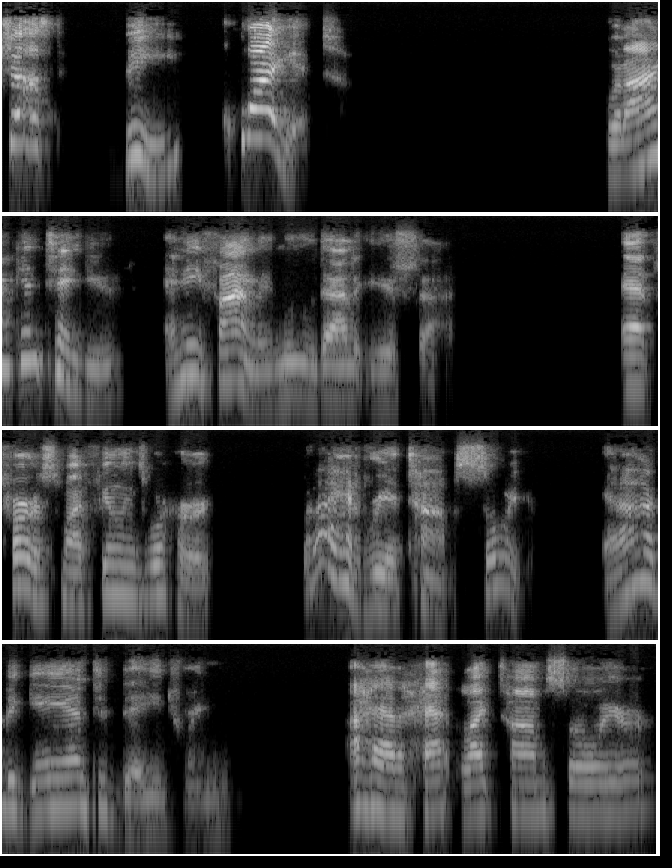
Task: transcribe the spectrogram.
Just be quiet. But I continued, and he finally moved out of earshot. At first, my feelings were hurt, but I had read Tom Sawyer, and I began to daydream. I had a hat like Tom Sawyer,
